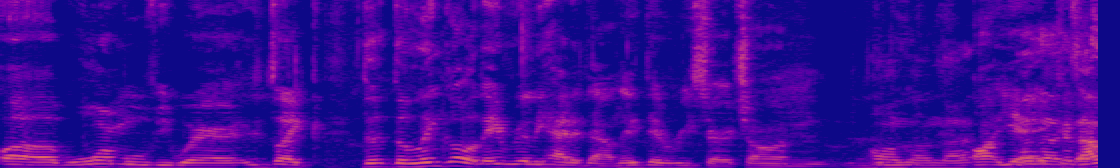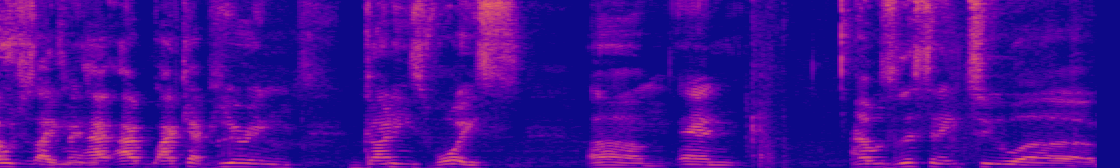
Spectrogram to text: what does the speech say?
a, a war movie where it's like the the lingo they really had it down. They did research on On- on that. on- yeah, Well, that- because I was just like man, I, I I kept hearing Gunny's voice, um, and I was listening to. Uh,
